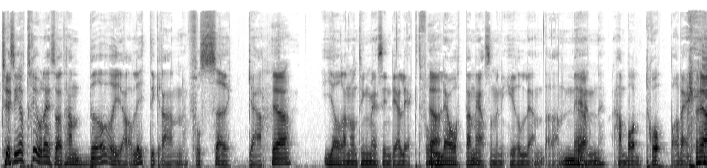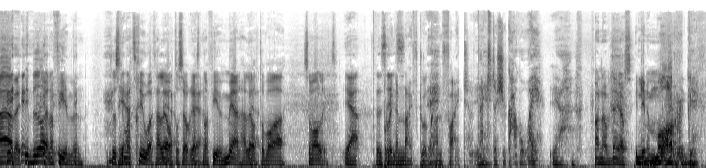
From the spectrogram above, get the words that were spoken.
Typ. Alltså jag tror det är så att han börjar lite grann försöka Ja, göra någonting med sin dialekt för Ja. att låta mer som en irländare. Men han bara droppar det. ja jag vet. I början av filmen. Så ska Ja. man tro att han låter Ja. så resten Ja. av filmen. Men han Ja. låter bara som vanligt. Ja, precis. Bring a knife to a gunfight. That's the Chicago way. Ja. One of theirs in the morgue.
